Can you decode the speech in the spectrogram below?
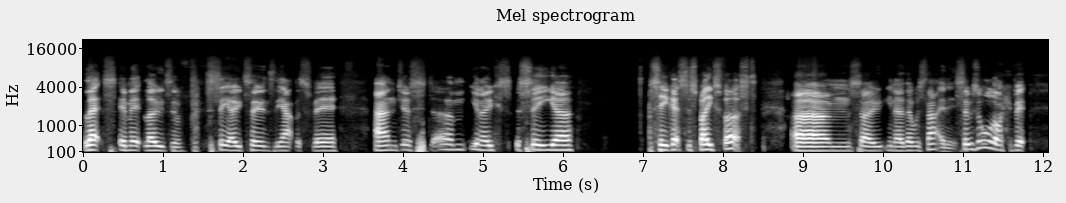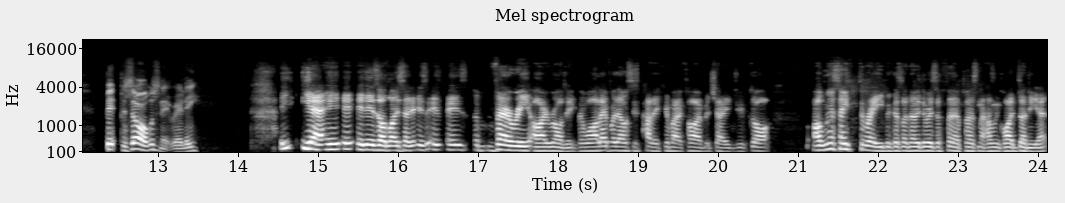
Let's emit loads of CO two into the atmosphere, and just um, you know see uh, see who gets to space first. Um, so you know there was that in it. So it was all like a bit bit bizarre, wasn't it? Really? Yeah, it, it- it is odd. Like I said, it is, it is very ironic that while everyone else is panicking about climate change, we've got, I'm going to say three because I know there is a third person that hasn't quite done it yet.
